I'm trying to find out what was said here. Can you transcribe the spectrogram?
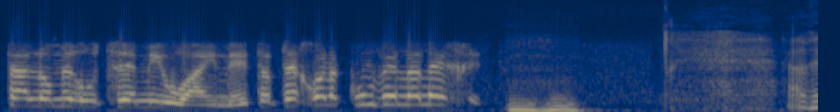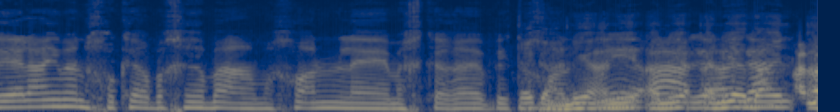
אתה לא מרוצה מוויינט, אתה יכול לקום וללכת. אריאל איימן, חוקר בכיר במכון למחקרי ביטחון רגע, אני- לאומי. אני- אה, אני רגע. עדיין- אנחנו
